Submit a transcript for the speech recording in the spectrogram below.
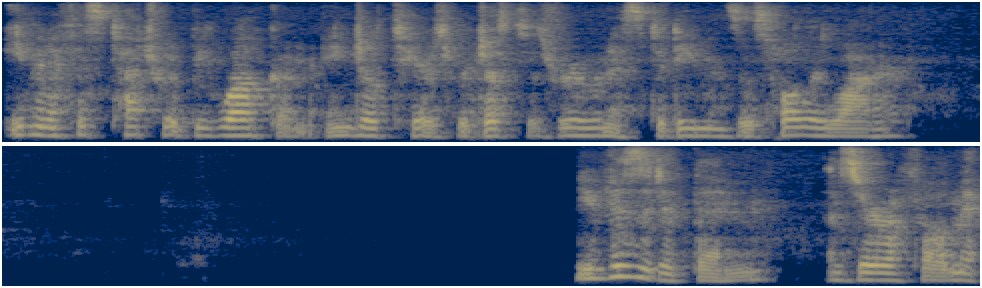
Even if his touch would be welcome, angel tears were just as ruinous to demons as holy water. You visited then, Aziraphale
